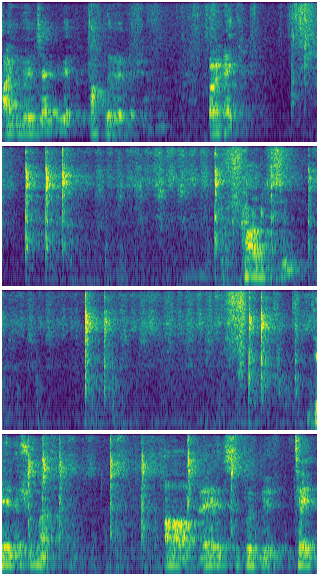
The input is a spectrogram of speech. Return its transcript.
Aynı vereceği gibi farklı verebilir. Örnek. K bir cisim. Şunlar. A, B, 0, 1. T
